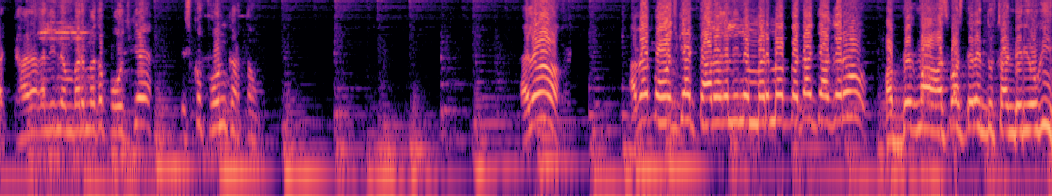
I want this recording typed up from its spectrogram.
अट्ठारह गली नंबर में तो पहुँच गया इसको फ़ोन करता हूँ। हेलो? अबे पहुँच गया अट्ठारह गली नंबर में अब बता क्या करूँ? अब देख वहाँ आसपास तेरे हिंदुस्तान डेयरी होगी।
